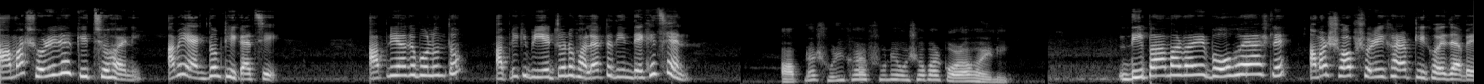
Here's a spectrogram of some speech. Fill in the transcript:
আমার শরীরের কিচ্ছু হয়নি আমি একদম ঠিক আছি। আপনি আগে বলুন তো আপনি কি বিয়ের জন্য ভালো একটা দিন দেখেছেন? আপনার শরীর খারাপ শুনে ওইসব আর করা হয়নি। দীপা আমার বাড়ির বউ হয়ে আসলে আমার সব শরীর খারাপ ঠিক হয়ে যাবে।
